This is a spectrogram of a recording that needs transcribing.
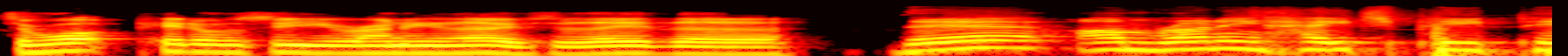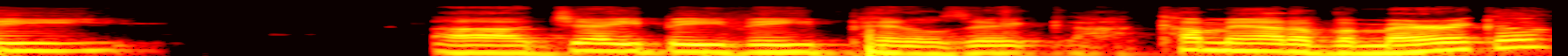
So what pedals are you running those? Are they the There, I'm running HPP uh, JBV pedals. They come out of America.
